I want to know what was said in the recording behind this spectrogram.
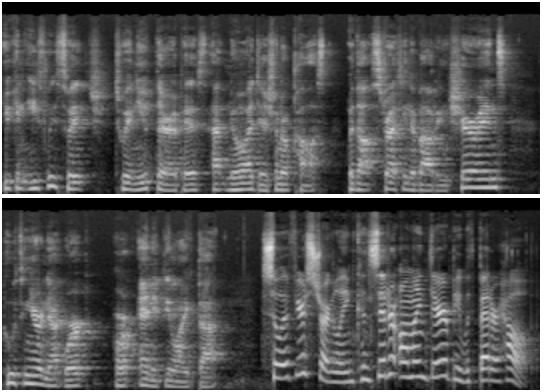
you can easily switch to a new therapist at no additional cost without stressing about insurance, who's in your network, or anything like that. So if you're struggling, consider online therapy with BetterHelp.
